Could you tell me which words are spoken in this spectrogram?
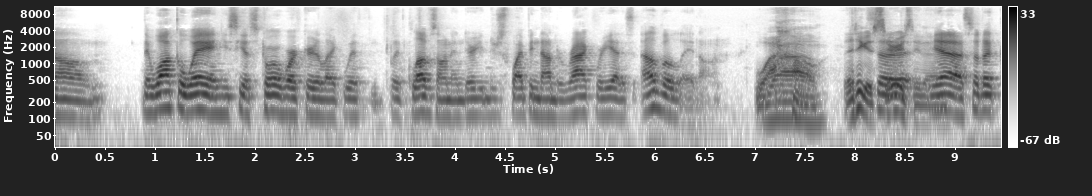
um, they walk away, and you see a store worker like with like gloves on, and they're just wiping down the rack where he had his elbow laid on. wow. Wow. They take it So, seriously though. Yeah, so the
